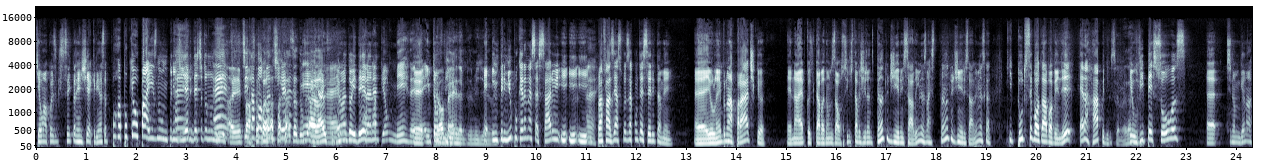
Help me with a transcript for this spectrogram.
Que é uma coisa que sempre quando a gente é criança, porra, por que o país não imprime É, dinheiro e deixa todo mundo é, rico? Se tá faltando dinheiro, casa do é, caralho. é. É uma doideira, a né? pior merda. É, É, então, Pior assim, merda é imprimir É, dinheiro. imprimiu porque era necessário e, e, e É. para fazer as coisas acontecerem também. É, eu lembro na prática, é, na época que estava dando os auxílios, estava girando tanto dinheiro em Salinas, mas tanto dinheiro em Salinas, cara, que tudo que você botava para vender era rápido. Isso é verdade. Eu vi pessoas, é, se não me engano,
